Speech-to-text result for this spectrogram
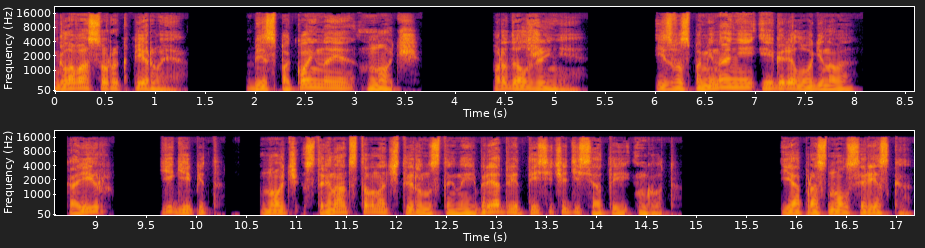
Глава 41. Беспокойная ночь. Продолжение. Из воспоминаний Игоря Логинова. Каир, Египет. Ночь с 13 на 14 ноября 2010 год. Я проснулся резко,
